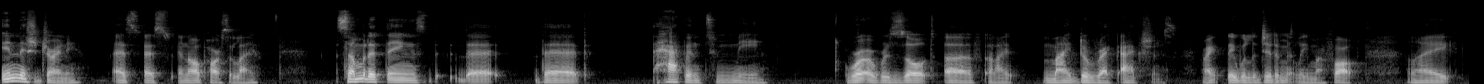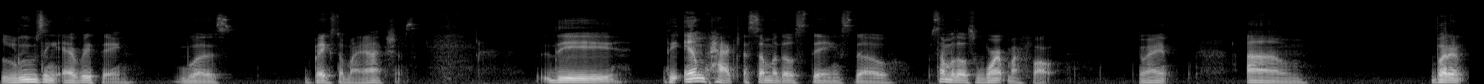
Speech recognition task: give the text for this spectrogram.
in this journey, as as in all parts of life, some of the things that that happened to me were a result of like my direct actions, right? They were legitimately my fault. Like losing everything was based on my actions. The the impact of some of those things though, some of those weren't my fault, right? Um, but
